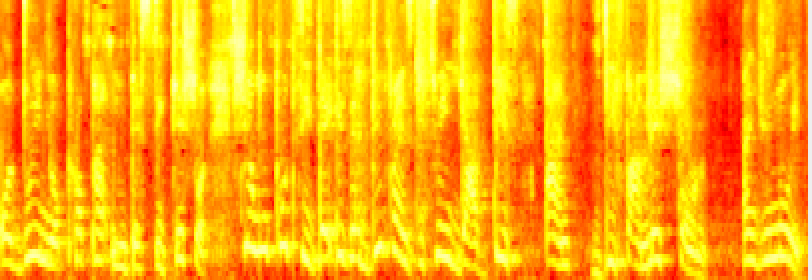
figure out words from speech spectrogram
or doing your proper investigation. Seun Kuti, there is a difference between yabis and defamation. And you know it.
